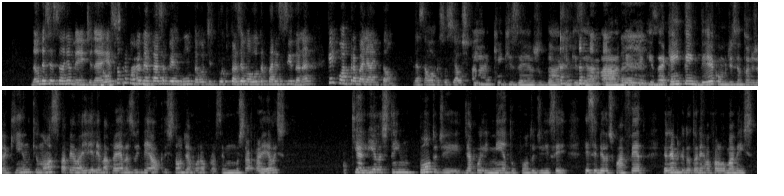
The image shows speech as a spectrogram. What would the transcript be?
Não necessariamente, né? Não é só para complementar essa pergunta, vou te, vou te fazer uma outra parecida, né? Quem pode trabalhar, então, nessa obra social espírita? Quem quiser ajudar, quem quiser amar, né? quem quiser, quem entender, como disse Antônio Jaquino, que o nosso papel ali é levar para elas o ideal cristão de amor ao próximo, mostrar para elas que ali elas têm um ponto de, de acolhimento, um ponto de recebê-las com afeto. Eu lembro que o doutor Erma falou uma vez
